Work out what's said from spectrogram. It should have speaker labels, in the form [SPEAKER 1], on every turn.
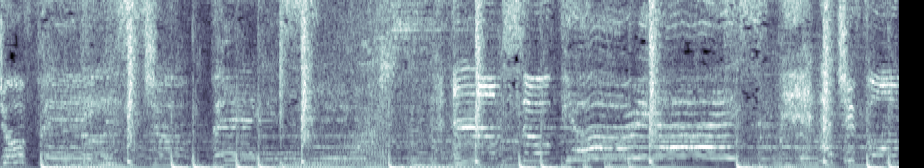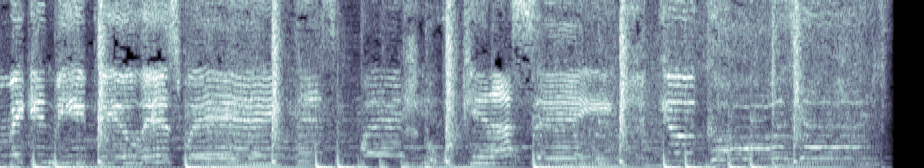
[SPEAKER 1] your face.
